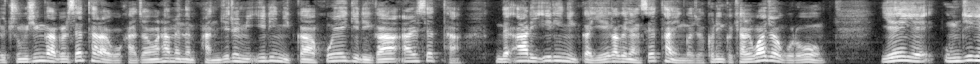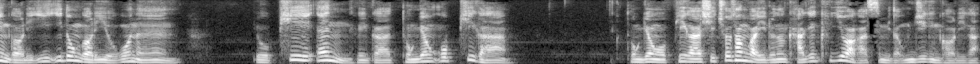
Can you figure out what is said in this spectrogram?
요 중심각을 세타라고 가정을 하면은 반지름이 1이니까 호의 길이가 r 세타. 근데 r이 1이니까 얘가 그냥 세타인 거죠. 그러니까 결과적으로 얘의 움직인 거리, 이 이동 거리 요거는 요 pn 그러니까 동경 OP가 동경 OP가 시초선과 이루는 각의 크기와 같습니다. 움직인 거리가.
